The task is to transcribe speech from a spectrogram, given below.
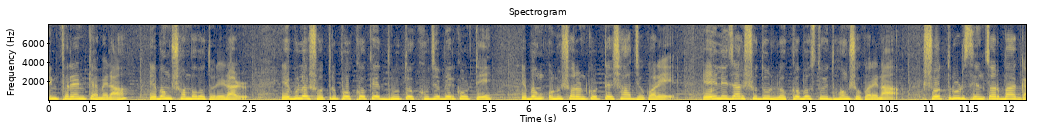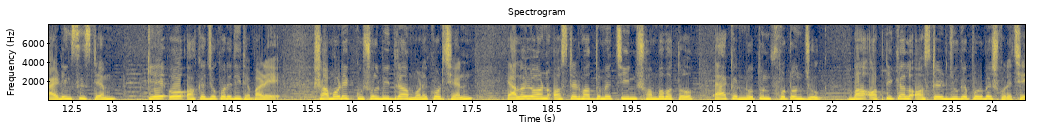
ইনফারেন্ট ক্যামেরা এবং সম্ভবত রেডার। এগুলো শত্রুপক্ষকে দ্রুত খুঁজে বের করতে এবং অনুসরণ করতে সাহায্য করে। এই লেজার শুধু লক্ষ্যবস্তুই ধ্বংস করে না, শত্রুর সেন্সর বা গাইডিং সিস্টেম কে ও অকেজ করে দিতে পারে। সামরিক কুশলবিদরা মনে করছেন, অ্যালোয়ন অস্ত্রের মাধ্যমে চীন সম্ভবত এক নতুন ফোটন যুগ বা অপটিক্যাল অস্ত্রের যুগে প্রবেশ করেছে।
